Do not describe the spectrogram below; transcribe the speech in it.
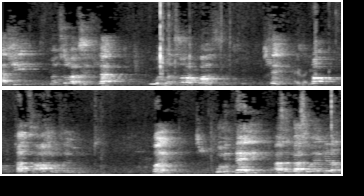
قالش منصوبة بصفر لا يقول منصوبة بكونس صفر عيب عليك. رقم خمسة عشرة زي ما. طيب وبالتالي أسأل بقى سؤال كده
